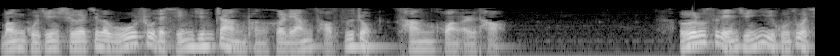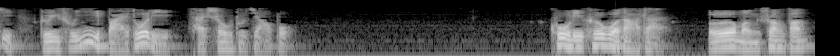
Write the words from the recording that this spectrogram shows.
蒙古军舍弃了无数的行军帐篷和粮草辎重，仓皇而逃。俄罗斯联军一鼓作气追出一百多里，才收住脚步。库里科沃大战，俄蒙双方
